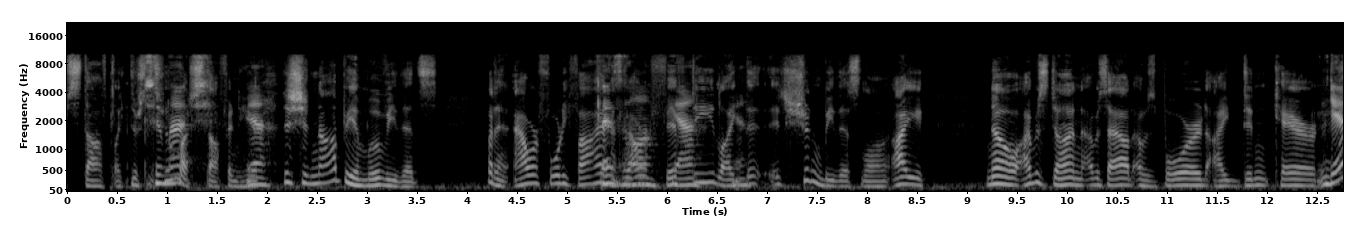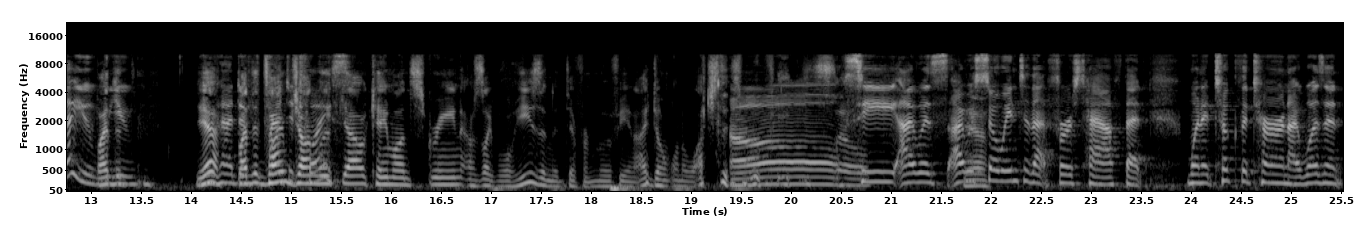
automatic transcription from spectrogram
overstuffed. Like there's too, Too much. much. stuff in here. Yeah. This should not be a movie that's what an hour forty five, an hour fifty. Yeah. Like Yeah. th- it shouldn't be this long. I. No, I was done. I was out. I was bored. I didn't care. Yeah, you By the- you Yeah, by the time John twice. Lithgow came on screen, I was like, "Well, he's in a different movie, and I don't want to watch this Oh, movie." So, see, I was I was so into that first half that when it took the turn, I wasn't.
